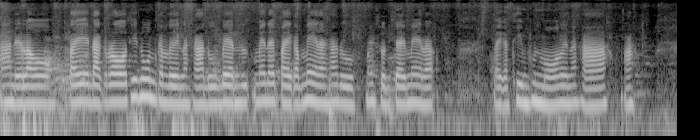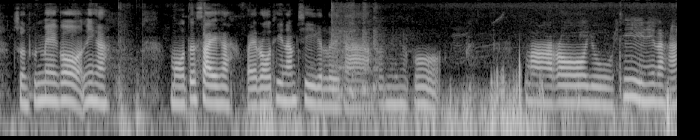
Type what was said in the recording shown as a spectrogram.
อ่าเดี๋ยวเราไปดักรอที่นู่นกันเลยนะคะ ดูแบรนด์ไม่ได้ไปกับแม่นะคะ ดูไม่สนใจแม่แล้ว ไปกับทีมคุณหมอเลยนะคะอะส่วนคุณแม่ก็นี่ค่ะมอเตอร์ไซค์ค่ะ ไปรอที่น้ำชีกันเลยค่ะ ตอนนี้เราก็มารออยู่ที่นี่นะคะ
